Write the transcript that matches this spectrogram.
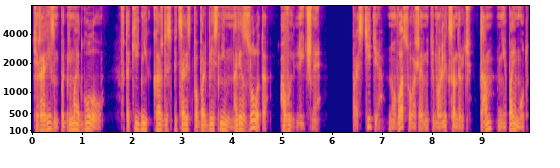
Терроризм поднимает голову. В такие дни каждый специалист по борьбе с ним на вес золота, а вы личное. Простите, но вас, уважаемый Тимур Александрович, там не поймут.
